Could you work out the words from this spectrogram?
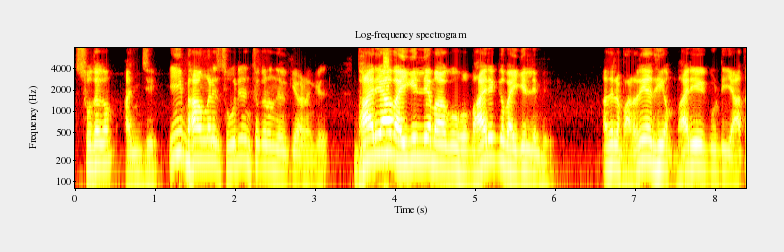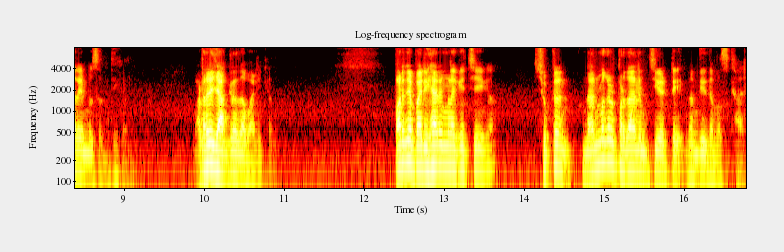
സുതകം അഞ്ച്. ഈ ഭാവങ്ങളിൽ സൂര്യൻ ശുക്രനും നിൽക്കുകയാണെങ്കിൽ ഭാര്യ വൈകല്യമാകൂ ഭാര്യയ്ക്ക് വൈകല്യം വരും. അതിന് വളരെയധികം ഭാര്യയെ കൂട്ടി യാത്ര ചെയ്യുമ്പോൾ ശ്രദ്ധിക്കണം. വളരെ ജാഗ്രത പാലിക്കണം. പറഞ്ഞ പരിഹാരങ്ങളൊക്കെ ചെയ്യുക. ശുക്രൻ നന്മകൾ പ്രദാനം ചെയ്യട്ടെ. നന്ദി നമസ്കാരം.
